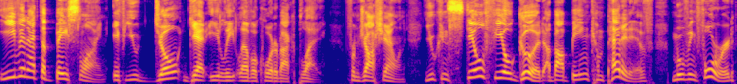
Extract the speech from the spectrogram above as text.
even at the baseline, if you don't get elite level quarterback play, from Josh Allen. You can still feel good about being competitive moving forward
